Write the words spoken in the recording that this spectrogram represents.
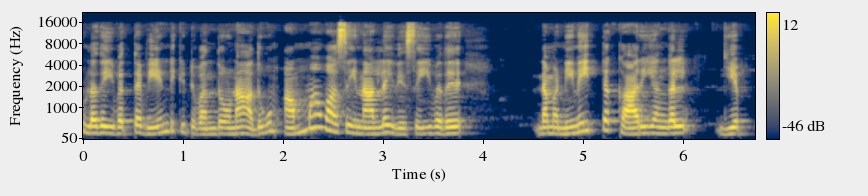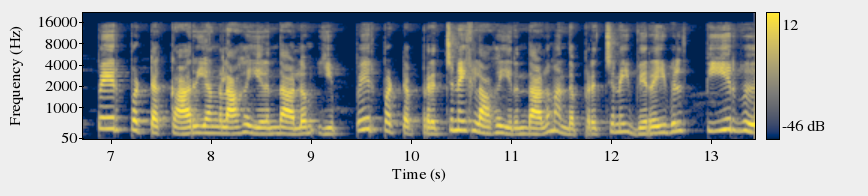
குலதெய்வத்தை வேண்டிக்கிட்டு வந்தோன்னா அதுவும் அமாவாசை நாளில் இதை செய்வது நம்ம நினைத்த காரியங்கள். எப்பேற்பட்ட காரியங்களாக இருந்தாலும் எப்பேற்பட்ட பிரச்சனைகளாக இருந்தாலும் அந்த பிரச்சனை விரைவில் தீர்வு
